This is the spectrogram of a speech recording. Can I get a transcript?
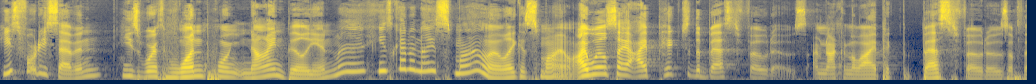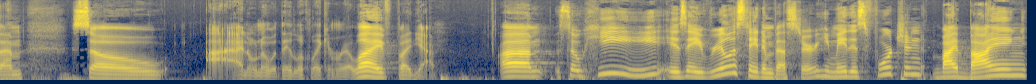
He's 47. He's worth 1.9 billion. Eh, he's got a nice smile. I like his smile. I will say I picked the best photos. I'm not going to lie. I picked the best photos of them. So I don't know what they look like in real life, but yeah. Um, so he is a real estate investor. He made his fortune by buying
